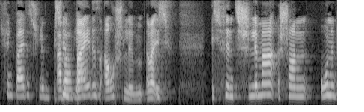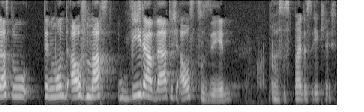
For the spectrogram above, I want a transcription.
Ich finde beides schlimm. Ich aber finde ja, beides auch schlimm, aber ich, ich finde es schlimmer, schon ohne dass du den Mund aufmachst, widerwärtig auszusehen. Aber es ist beides eklig.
